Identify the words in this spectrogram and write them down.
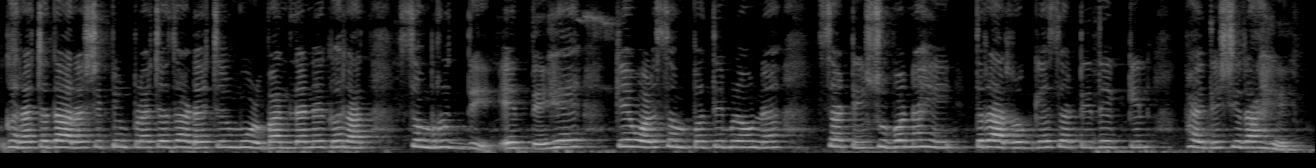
घराच्या दाराशी पिंपळाच्या झाडाचे मूळ बांधल्याने घरात समृद्धी येते. हे केवळ संपत्ती मिळवण्यासाठी शुभ नाही तर आरोग्यासाठी देखील फायदेशीर आहे.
